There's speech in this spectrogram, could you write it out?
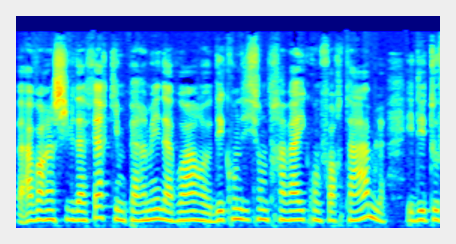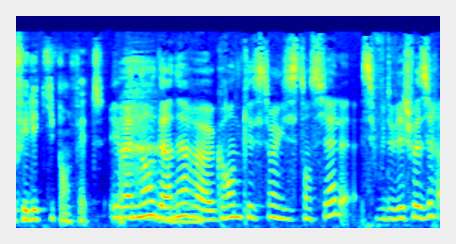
Avoir un chiffre d'affaires qui me permet d'avoir euh, des conditions de travail confortables et d'étoffer l'équipe en fait. Et maintenant, dernière euh, grande question existentielle, si vous deviez choisir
